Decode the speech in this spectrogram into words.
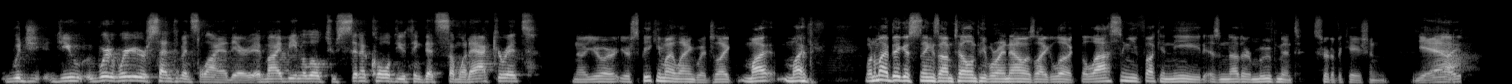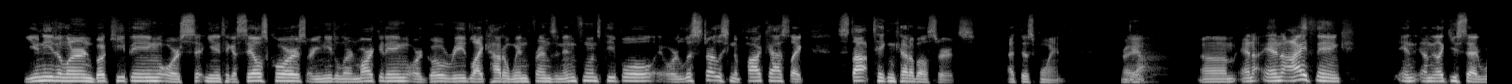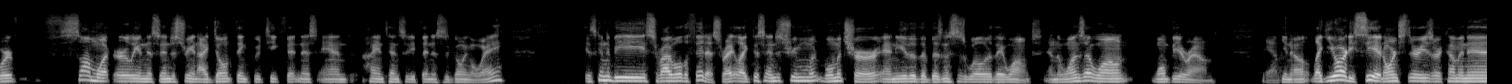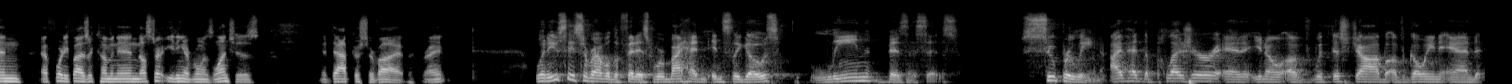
would you do you where where your sentiments lie there? Am I being a little too cynical? Do you think that's somewhat accurate? No, you're you're speaking my language. Like my my one of my biggest things I'm telling people right now is like, look, the last thing you fucking need is another movement certification. Yeah. Right? You need to learn bookkeeping or you need to take a sales course or you need to learn marketing or go read like how to win friends and influence people or let's start listening to podcasts. Like stop taking kettlebell certs at this point. Right. Yeah. Um, and, and I think, and, and like you said, we're somewhat early in this industry and I don't think boutique fitness and high intensity fitness is going away It's going to be survival of the fittest, right? Like this industry will mature and either the businesses will or they won't. And the ones that won't, won't be around. Yeah. You know, like you already see it. Orange theories are coming in, F45s are coming in. They'll start eating everyone's lunches. Adapt or survive, right? When you say survival of the fittest, where my head instantly goes, lean businesses. Super lean. I've had the pleasure and you know of with this job of going and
